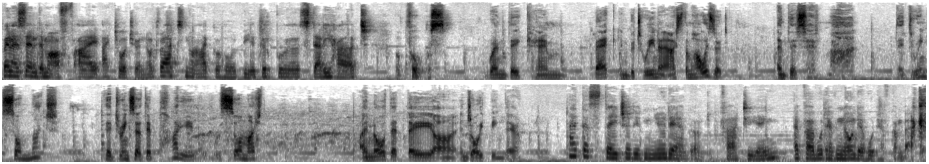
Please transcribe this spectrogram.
When I send them off, I, I told her no drugs, no alcohol, be a good girl, study hard, focus. When they came back in between, I asked them, How is it? And they said, Man, they drink so much. They drink at their party so much. I know that they uh, enjoyed being there. At that stage, I didn't know they are going to partying. If I would have known, they would have come back.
